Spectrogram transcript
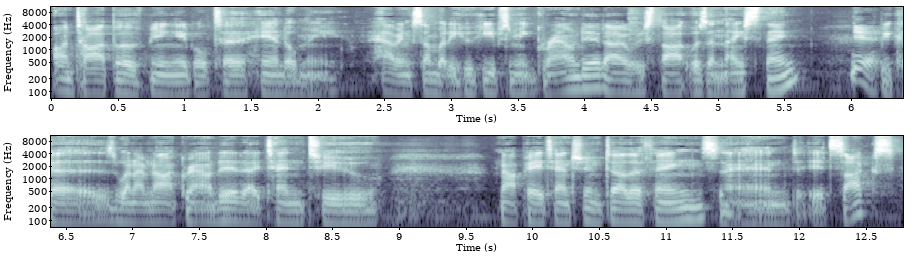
On top of being able to handle me, having somebody who keeps me grounded, I always thought was a nice thing Yeah. because when I'm not grounded, I tend to not pay attention to other things and it sucks.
